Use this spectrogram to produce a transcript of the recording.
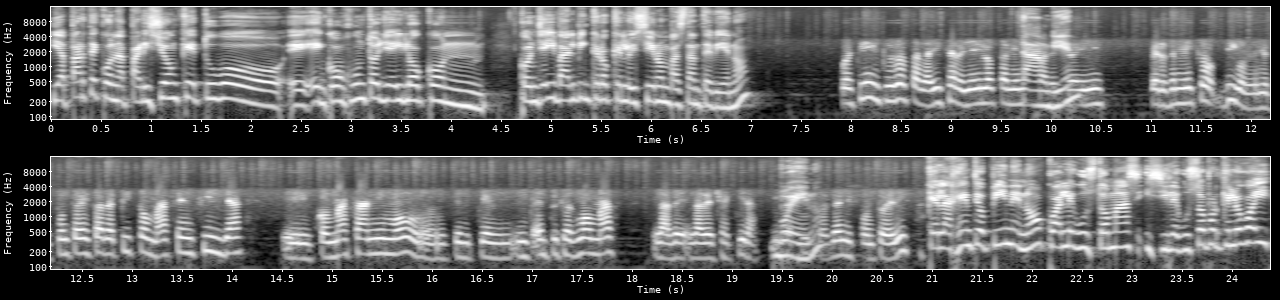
y aparte con la aparición que tuvo eh, en conjunto J-Lo con, con J Balvin, creo que lo hicieron bastante bien, ¿no? Pues sí, incluso hasta la hija de J-Lo también, ¿También? ahí, pero se me hizo, digo, en mi punto de vista, repito, más sencilla, eh, con más ánimo, que, que entusiasmó más la de la de Shakira. Bueno, desde mi punto de vista. Que la gente opine, ¿no? ¿Cuál le gustó más y si le gustó? Porque luego hay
